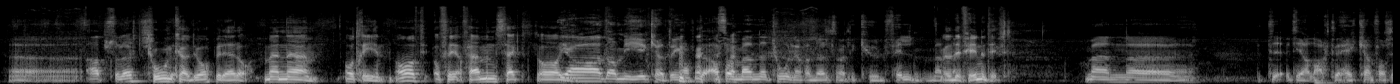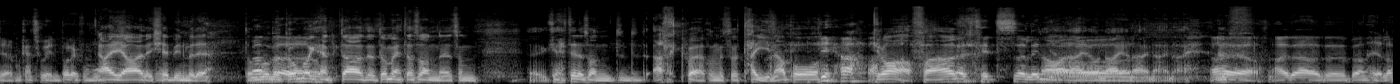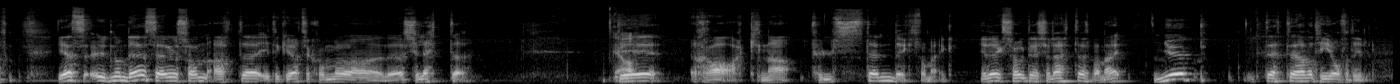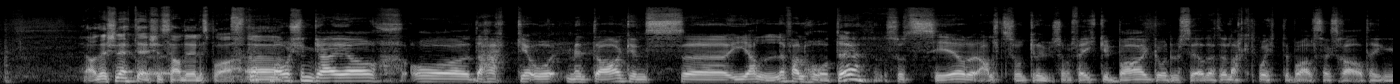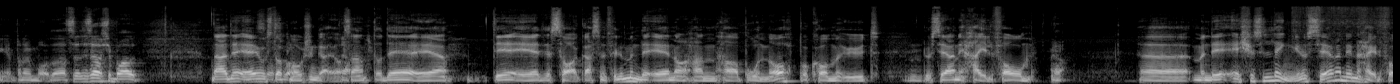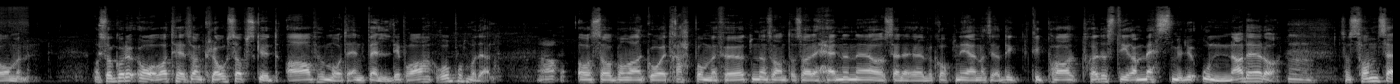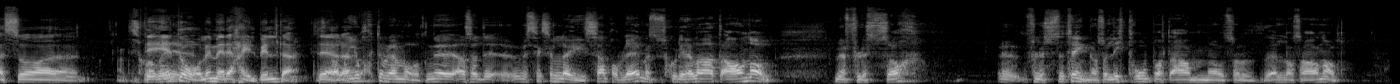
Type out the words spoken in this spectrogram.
Uh, absolutt. Ton kødder jo opp i det, da. Men uh, Og treen. Og, og femmen, seks og Ja, det er mye kødding opp det. Altså, men toen er fremdeles en veldig kul film. Ja, Men, Definitivt. men uh, de, de har lagd Hekkan for seg. Vi kan ikke gå inn på det. Nei, ja, det er ikke jeg begynner med det. Da må, Men, da må jeg eh, hente Da må jeg hente sånn, sånn eh, Hva heter det? Sånn ark på her som vi skal tegne på. Ja. Grafer. Med tidslinjer. Ja, nei, nei, nei, nei, nei. Ja, ja, ja. Nei, det, er, det blir en helaften. Yes, utenom det så er det jo sånn at eh, etter hvert så kommer det, det skjelettet. Det rakna fullstendig for meg. Idet jeg så det skjelettet, så bare nei, njup! Dette her var ti år for tidlig. Ja, det skjelettet er ikke særdeles bra. Stop Eh, motion-greier, og det hakker, og med dagens eh, i alle fall HD, så ser du alt så grusomt fake ut bak, og du ser dette lagt på etterpå, all slags rare ting på noen måter. Altså, det ser ikke bra ut. Nei, det er jo stop motion-greier. Ja. sant? Og det er, det er det svakeste med filmen. Det er når han har brunnet opp og kommer ut. Mm. Du ser han i heilform. Ja. Eh, men det er ikke så lenge du ser han i den heilformen. Og så går det over til sånn close-up-skudd av på en måte en veldig bra robotmodell. Ja. Og så må man gå i trappa med føttene, og sånt, og så er det hendene og så er det overkroppen igjen. Og så, de, de prøvde å styre mest mulig unna det. da. Så sånn sett så Mm. Det er dårlig med det helbildet. Det er Hadde det. gjort det på den måten altså det, Hvis jeg skal løse problemet, så skulle de heller hatt Arnold med flusser. eh, Flusseting, og så litt robotarm, og så ellers Arnold.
